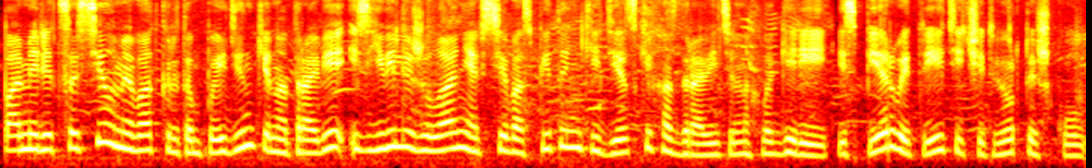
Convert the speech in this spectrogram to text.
Помериться силами в открытом поединке на траве изъявили желание все воспитанники детских оздоровительных лагерей из первой, третьей, четвертой школ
